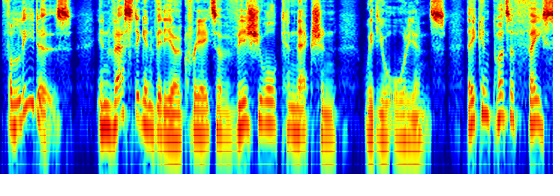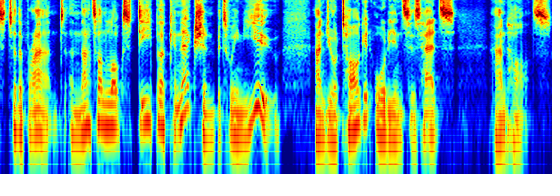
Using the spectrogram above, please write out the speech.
For leaders, investing in video creates a visual connection with your audience. They can put a face to the brand, and that unlocks deeper connection between you and your target audience's heads and hearts.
